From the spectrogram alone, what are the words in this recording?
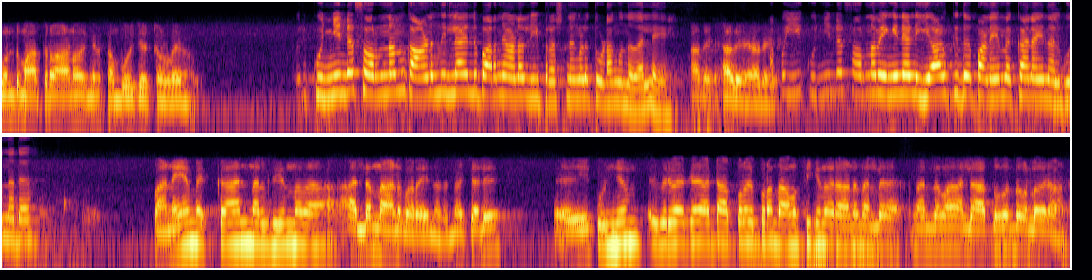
കൊണ്ട് മാത്രമാണോ ഇങ്ങനെ സംഭവിച്ചിട്ടുള്ളത് ഒരു കുഞ്ഞിന്റെ സ്വർണം കാണുന്നില്ല എന്ന് പറഞ്ഞാണല്ലോ ഈ പ്രശ്നങ്ങൾ തുടങ്ങുന്നത് അല്ലേ അതെ അതെ അതെ. അപ്പൊ ഈ കുഞ്ഞിന്റെ സ്വർണം എങ്ങനെയാണ് ഇയാൾക്ക് ഇത് പണയം വെക്കാനായി നൽകുന്നത്? പണയം വെക്കാൻ നൽകുന്നത് അല്ലെന്നാണ് പറയുന്നത്. എന്ന് വെച്ചാൽ ഈ കുഞ്ഞും ഇവരുമൊക്കെ ആയിട്ട് അപ്പുറം ഇപ്പുറം താമസിക്കുന്നവരാണ്. നല്ല നല്ല നല്ല ആത്മബന്ധമുള്ളവരാണ്.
